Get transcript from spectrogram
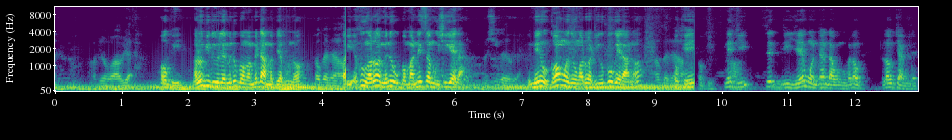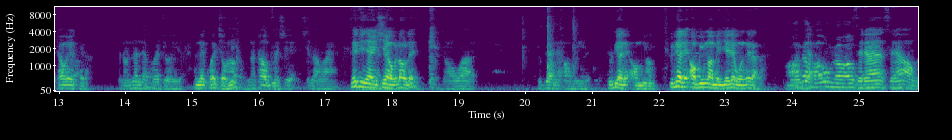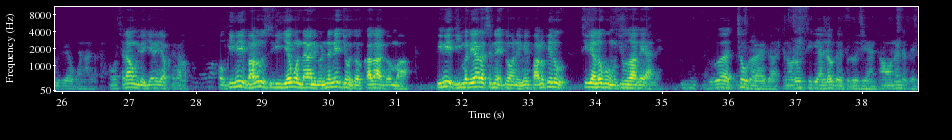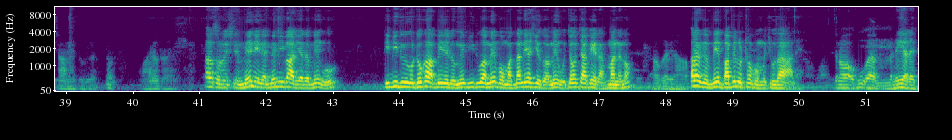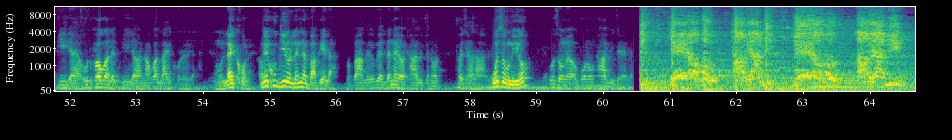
ဟောပြောပါဘူးဗျ။ဟုတ်ပြီ။ငါတို့ပြည်သူတွေလည်းမင်းတို့ပေါ်မှာမေတ္တာမပြတ်ဘူးနော်ဟုတ်ကဲ့ဗျ။ဒီအခုငါတို့ကမင်းတို့ပေါ်မှာနှိမ့်ဆက်မှုရှိခဲ့လားမရှိခဲ့ဘူးဗျ။ မင်းတို့ကောင်းမွန်ဆုံးငါတို့ကဒီကိုပို့ခဲ့တာနော်ဟုတ်ကဲ့ဗျ။ Okay ။ဟုတ်ပြီ။မင်းဒီစစ်ဒီရဲဝန်တန်းတာဝန်ကိုဘယ်လောက်ဘယ်လောက်ကြာပြီလဲထောင်းရခဲ့တာကျွန်တော်နှစ်လက်ခွဲကြော်ရဗျ။နည်းနည်းခွဲကြော်ပြီ2018ရှစ်လပိုင်း။နေ့ပညာရေးရှင်းအောင်ဘယ်လောက်လဲကျွန်တော်ကဒုတိယနဲ့အောင်ပြီးဗျ။ဒုတိယနဲ့အောင်ပြီ။ဒုတိယနဲ့အောင်ပြီးမှမင်းရဲတဲ့ဝင်ခဲ့တာလားဟုတ်ဗျစရန်စရန်အောင်ပြီးတဲ့ဝင်လာဗျဟိုဆရာမီရဲရဲရောက်ခဲ့တာဟုတ်ဒီနေ့ဘာလို့ဒီရဲဝန်တန်းကနေပြီးနှစ်နှစ်ကျော်ကျော်ကာလအတွင်းမှာဒီနေ့ဒီမတရားတဲ့စနစ်အတွင်းနေပြီဘာလို့ဖြစ်လို့စီရီယံလုပ်ဖို့မကြိုးစားခဲ့ရလဲ သူတို့ကချုပ်ထားတယ်ဗျကျွန်တော်တို့စီရီယန်လောက်တယ်ဆိုလို့ရှိရင်ထောင်နဲ့30ချမယ်ဆိုပြီးတော့ဟောလောက်ထားတယ်အဲ့ဒါဆိုလို့ရှိရင်မင်းအနေနဲ့မင်းမိဘတွေကတော့မင်းကိုဒီပြည်သူကိုဒုက္ခပေးတယ်လို့မင်းပြည်သူကမင်းပေါ်မှာတန်တရားရှိတယ်ဆိုတာမင်းကိုအကြောင်းကြားခဲ့တာမှန်တယ်နော်ဟုတ်ကဲ့ဗျအဲ့ဒါဆိုမင်းဘာဖြစ်လို့ထွက်ဖို့မကြိုးစားရလဲကျွန်တော်အခုမနေ့ကလည်းပြေးလာဟိုတစ်ခေါက်ကလည်းပြေးလာနောက်ကလိုက်ခေါ်တယ်ဗျဟိုလိုက်ခေါ်တယ်မင်းခုပြေတော့လက်နဲ့ပါခဲ့လားမပါခဲ့ဘူးဗျလက်နဲ့ရောထားပြီးကျွန်တော်ထွက်ချလာပြီဝတ်စုံတွေရောကိုယ်ဆောင်လည်းအကုန်လုံးထားပြီးကြတယ်ဗျရေတော်ဘုံအောင်ရမည်ရေတော်ဘုံအောင်ရမည်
